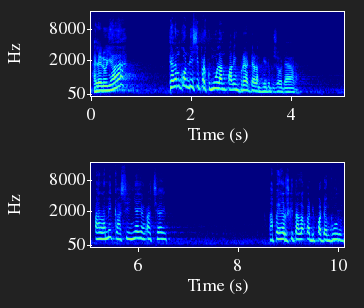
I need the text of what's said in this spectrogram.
Haleluya. Dalam kondisi pergumulan paling berat dalam hidup saudara Alami kasihnya yang ajaib. Apa yang harus kita lakukan di padang gurun?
